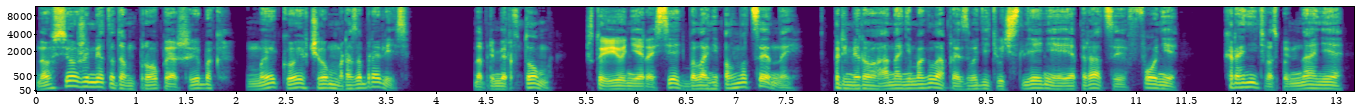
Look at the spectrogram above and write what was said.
Но все же методом проб и ошибок мы кое в чем разобрались. Например, в том, что ее нейросеть была неполноценной. К примеру, она не могла производить вычисления и операции в фоне, хранить воспоминания —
